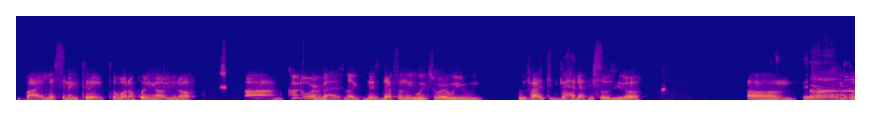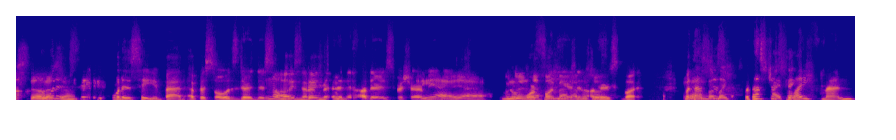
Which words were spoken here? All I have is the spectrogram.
by listening to to what I'm putting out. You know, um, good or bad. Like there's definitely weeks where we we've had bad episodes. You know, um, Yeah, people still I listen. say, wouldn't say bad episodes. There, there's some No, weeks that are better than others for sure. Maybe Yeah, yeah. you know, more funnier than episodes. others, but but No, that's but just like, but that's just think- life, man.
